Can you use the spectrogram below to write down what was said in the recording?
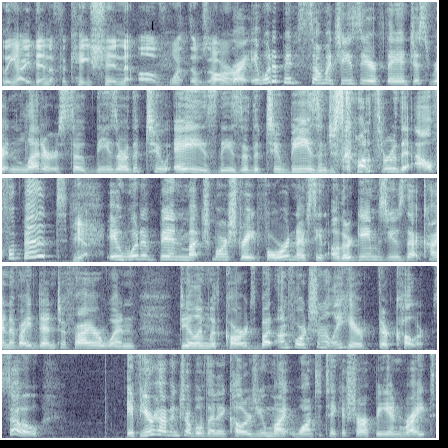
the identification of what those are. Right. It would have been so much easier if they had just written letters. So these are the two A's, these are the two B's, and just gone through the alphabet. Yeah. It would have been much more straightforward. And I've seen other games use that kind of identifier when dealing with cards. But unfortunately, here, they're color. So if you're having trouble with any colors, you might want to take a Sharpie and write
